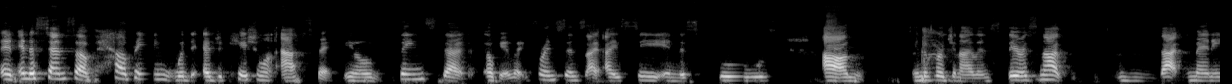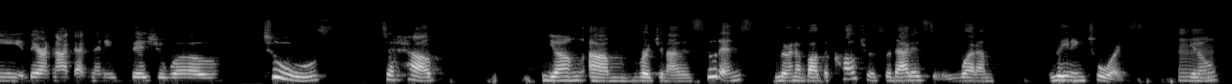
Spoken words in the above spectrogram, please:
in, in the sense of helping with the educational aspect, you know, things that, okay, like for instance, I, I see in the schools um, in the Virgin Islands, there's not that many, there are not that many visual tools to help young um, Virgin Island students learn about the culture. So that is what I'm leaning towards. Mm-hmm. You know, mm.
